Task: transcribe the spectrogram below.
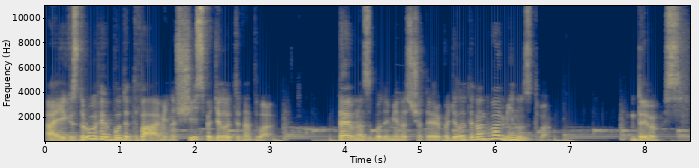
а х друге буде 2 мінус 6 поділити на 2. Те в нас буде мінус 4 поділити на 2, мінус 2. Дивимось.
